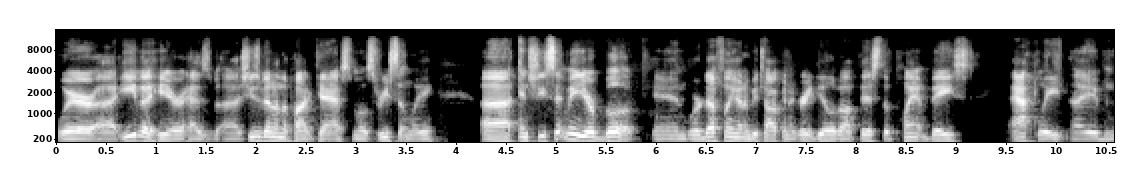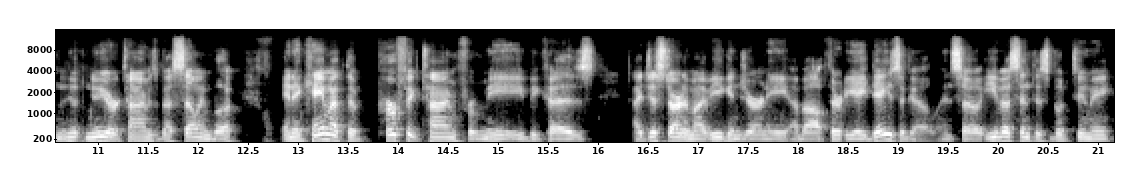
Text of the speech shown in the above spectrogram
where uh, Eva here has uh, she's been on the podcast most recently, uh, and she sent me your book, and we're definitely going to be talking a great deal about this, the plant-based athlete, a New York Times best-selling book. And it came at the perfect time for me because I just started my vegan journey about 38 days ago. And so Eva sent this book to me,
